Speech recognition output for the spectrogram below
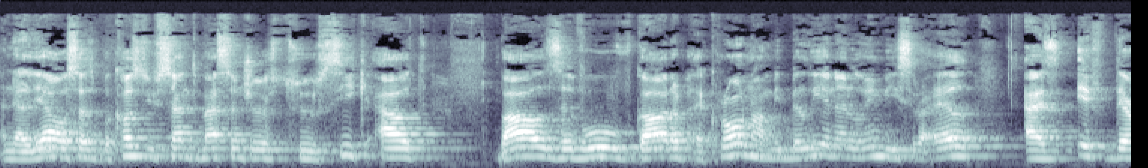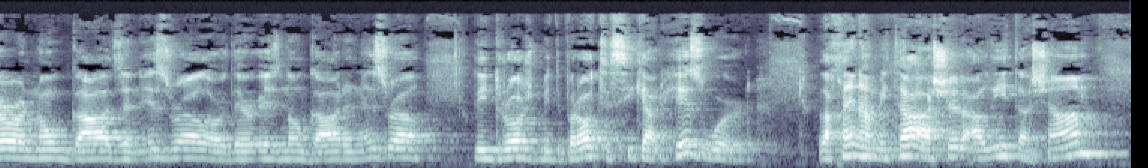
And Eliyahu says, because you sent messengers to seek out Baal Zevuv, God of Ekron, Hamibeli and Elohim Israel, as if there are no gods in Israel or there is no God in Israel, lidrosh bidbarot, to seek out His word. Lachen hamita asher alita sham.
